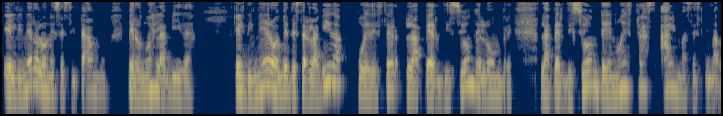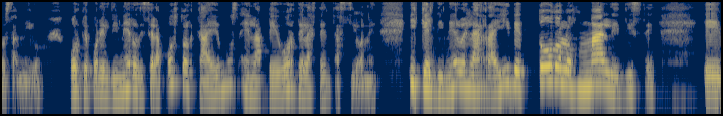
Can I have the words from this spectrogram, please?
el dinero lo necesitamos, pero no es la vida. El dinero, en vez de ser la vida, puede ser la perdición del hombre, la perdición de nuestras almas, estimados amigos. Porque por el dinero, dice el apóstol, caemos en la peor de las tentaciones. Y que el dinero es la raíz de todos los males, dice. Eh,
